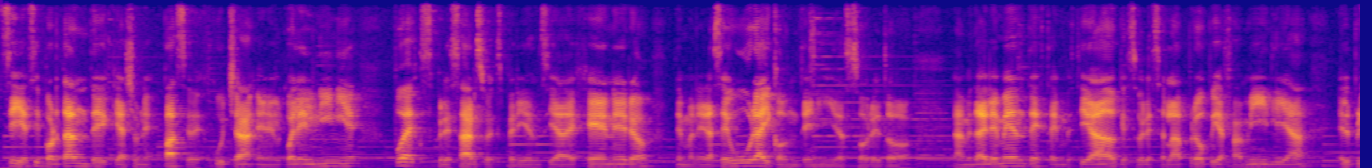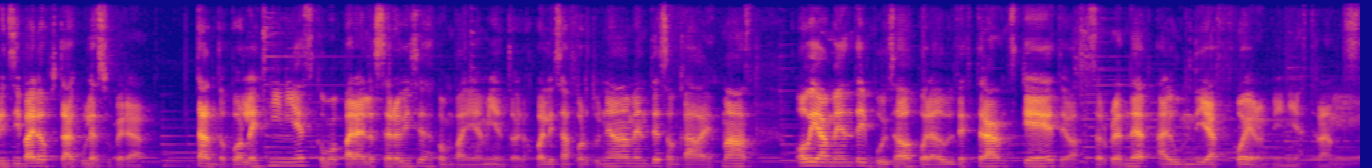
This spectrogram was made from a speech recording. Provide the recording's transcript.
Sí, es importante que haya un espacio de escucha en el cual el niño pueda expresar su experiencia de género de manera segura y contenida sobre todo. Lamentablemente está investigado que suele ser la propia familia el principal obstáculo a superar, tanto por las niñas como para los servicios de acompañamiento, los cuales afortunadamente son cada vez más, obviamente impulsados por adultos trans que, te vas a sorprender, algún día fueron niñas trans.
